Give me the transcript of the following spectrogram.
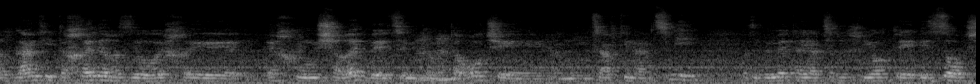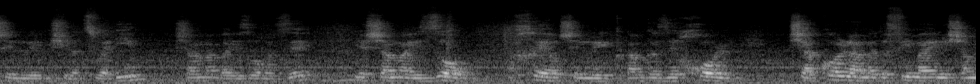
ארגנתי את החדר הזה, או איך, אה, איך הוא משרת בעצם את המטרות שאני הצבתי לעצמי. אז זה באמת היה צריך להיות אה, אזור של, אה, בשביל הצבעים, שם באזור הזה. יש שם אזור אחר של ארגזי חול, שהכל המדפים האלה שם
